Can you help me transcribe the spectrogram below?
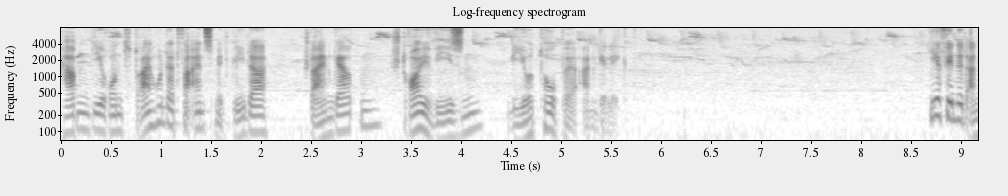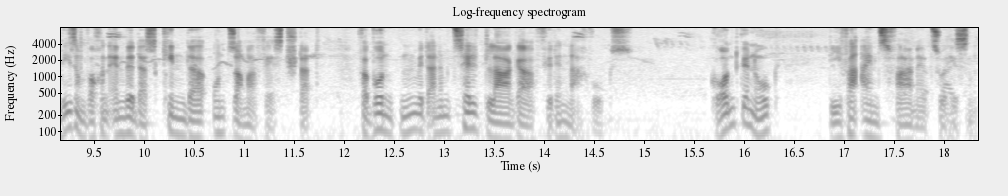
haben die rund 300 Vereinsmitglieder Steingärten, Streuwiesen, Biotope angelegt. Hier findet an diesem Wochenende das Kinder- und Sommerfest statt verbunden mit einem Zeltlager für den Nachwuchs. Grund genug, die Vereinsfahne zu hissen.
